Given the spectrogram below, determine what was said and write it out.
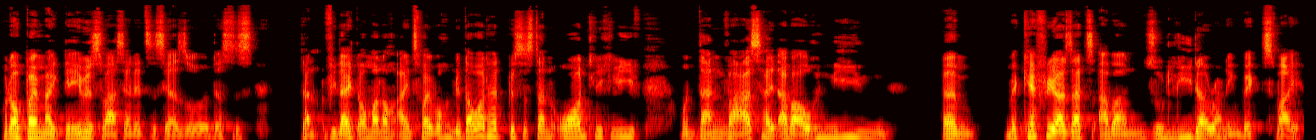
Und auch bei Mike Davis war es ja letztes Jahr so, dass es dann vielleicht auch mal noch ein, zwei Wochen gedauert hat, bis es dann ordentlich lief. Und dann war es halt aber auch nie ein ähm, McCaffrey-Ersatz, aber ein solider Running Back 2.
